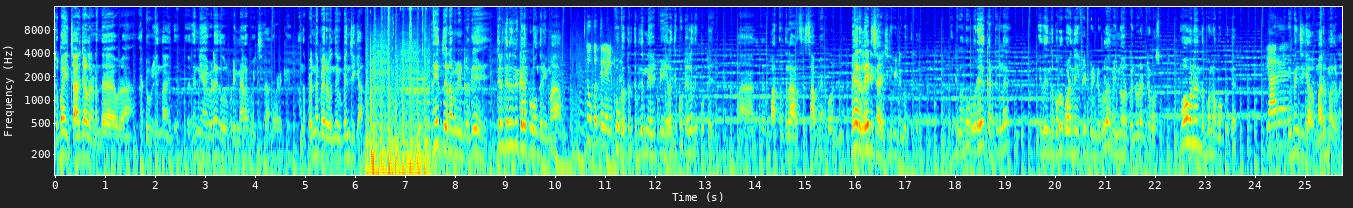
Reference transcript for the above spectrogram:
துபாய் சார்ஜாவில் நடந்த ஒரு அட்டூழியம் தான் இது. ரிதன்யாவை விட இது ஒரு படி மேலே போயிடுச்சு அந்த வழக்கு. அந்த பெண்ணு பேர் வந்து விபஞ்சிகா நேற்று என்ன பண்ணிட்டு இருக்கு? திரு திரு கிளப்பிடுவோம் தெரியுமா? தூக்கத்தில் எழுப்பு. தூக்கத்தில் திரு திருன்னு எழுப்பி எழுதி கூட்டு எழுதி கூட்டு. அந்த பாத்திரத்தில் அரைச்சி சாப்பிட போகணும் வேற லேடிஸ் அழிச்சிட்டு வீட்டுக்கு வந்துருக்குது வீட்டுக்கு வந்து ஒரே கட்டில் இது இந்த பக்கம் குழந்தைய ஃபீட் அவன் இன்னொரு பெண்ணோட இன்டர்கோஸ் மோகனும் இந்த பொண்ணை கூப்பிட்டுருக்காரு. யார? மருமகளை.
